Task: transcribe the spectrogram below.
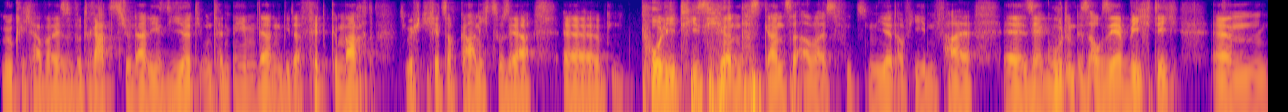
möglicherweise wird rationalisiert, die Unternehmen werden wieder fit gemacht. Das möchte ich jetzt auch gar nicht zu sehr äh, politisieren, das Ganze, aber es funktioniert auf jeden Fall äh, sehr gut und ist auch sehr wichtig. Ähm,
